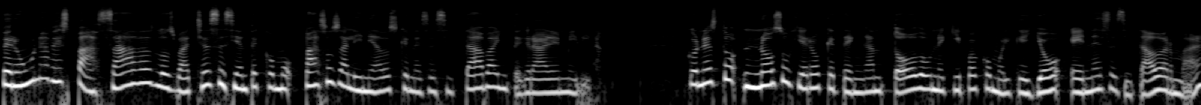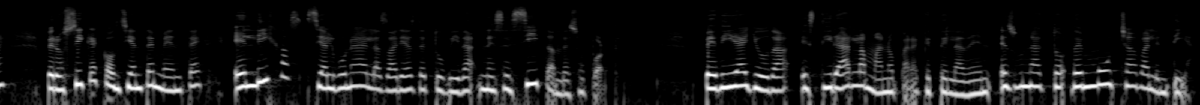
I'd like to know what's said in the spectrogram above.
Pero una vez pasados los baches se siente como pasos alineados que necesitaba integrar en mi vida. Con esto no sugiero que tengan todo un equipo como el que yo he necesitado armar, pero sí que conscientemente elijas si alguna de las áreas de tu vida necesitan de soporte. Pedir ayuda, estirar la mano para que te la den, es un acto de mucha valentía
